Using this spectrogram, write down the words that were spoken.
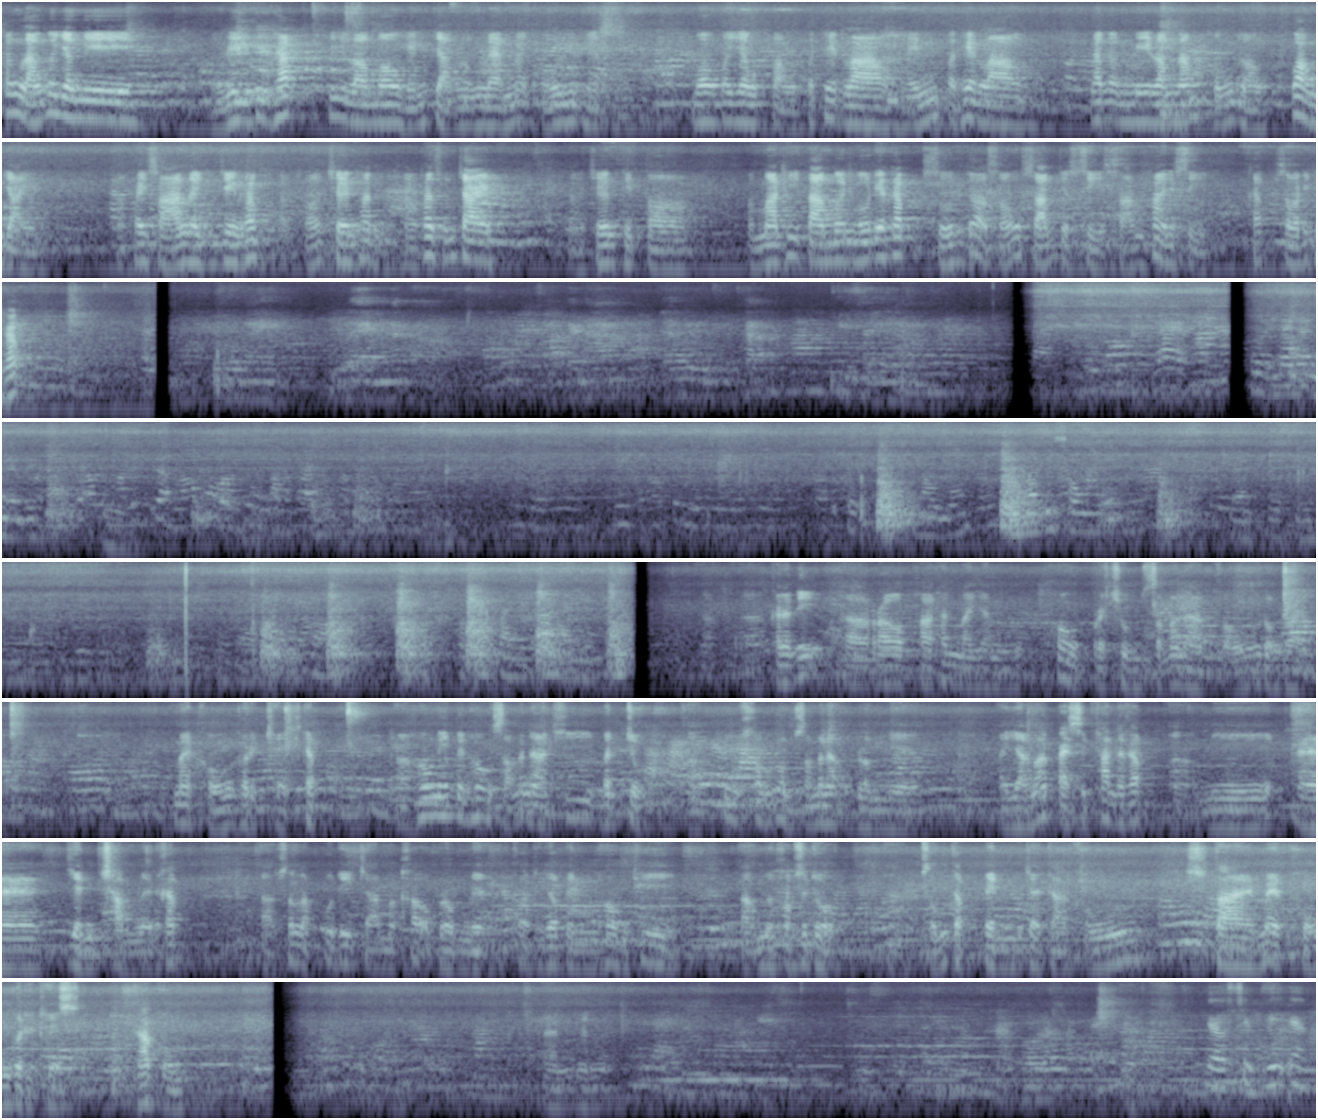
ข้างหลังก็ยังมีวิวทิวทัศน์ที่เรามองเห็นจากโรงแรมแม่ของยูเทสมองไปยังฝั่งประเทศลาวเห็นประเทศลาว แล้วก็มีลำน้ำโขงอย่างกว้างใหญ่ ไพศาลเลยจริงๆครับ ขอเชิญท่านหากท่านสนใจเชิญติดต่อมาที่ตามเบอร์โทรนี่ยครับ 0 9 2 3 7 4 3 5 4 ครับ สวัสดีครับดูในแรงนะครับสระว่ายน้ำแล้ววิวทิวทัศน์ที่สวยงาม มาดิชง ขณะนี้เราพาท่านมายังห้องประชุมสัมมนาของโรงแรมแม่โขงเฮอริเทจครับห้องนี้เป็นห้องสัมมนาที่บรรจุผู้เข้าร่วมสัมมนาอบรมเนี่ยอย่างน้อย 80 ท่านนะครับ มีแอร์เย็นฉ่ำเลยนะครับสำหรับผู้ที่จะมาเข้าอบรมเนี่ยก็ถือว่าเป็นห้องที่เอ่อมีความสะดวกสมกับเป็นบรรยากาศของสไตล์แม่โขงเฮอริเทจครับผม And เดี๋ยวสิบวิเอง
